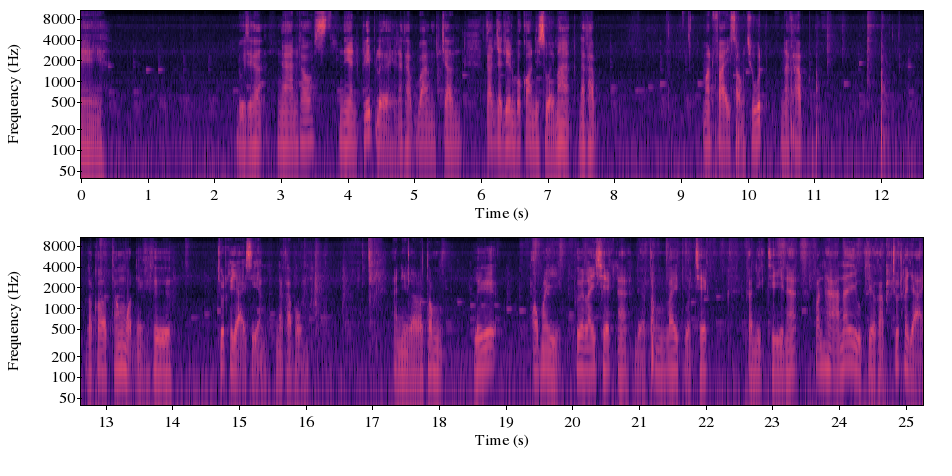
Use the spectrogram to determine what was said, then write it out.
ี่ดูสิครับงานเขาเนียนกริปเลยนะครับวางจันการจัดเรียนอุปกรณ์นี่สวยมากนะครับ มัดไฟ 2 ชุดนะครับ แล้วก็ทั้งหมดเนี่ยคือชุดขยายเสียงนะครับผม อันนี้เราต้องรื้อออกมาอีกเพื่อไล่เช็คนะ เดี๋ยวต้องไล่ตรวจเช็คกันอีกทีนะปัญหาน่าจะอยู่เกี่ยวกับชุดขยาย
